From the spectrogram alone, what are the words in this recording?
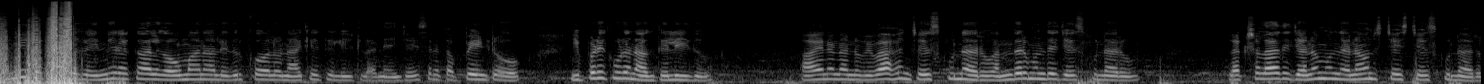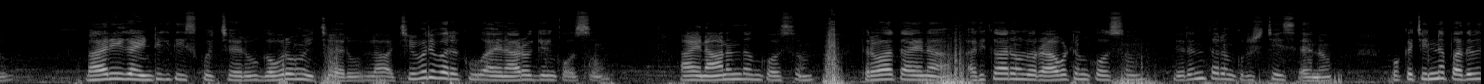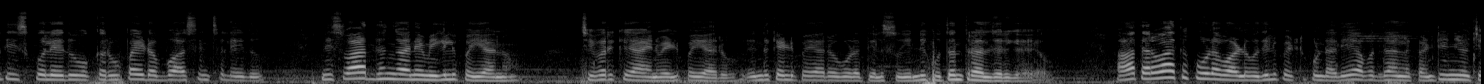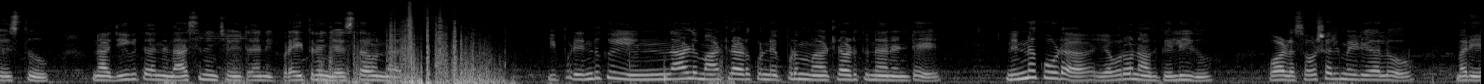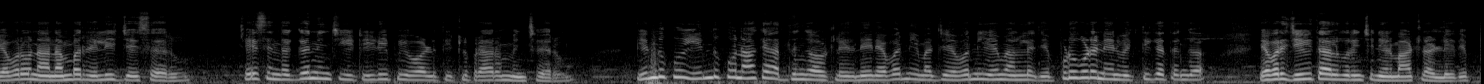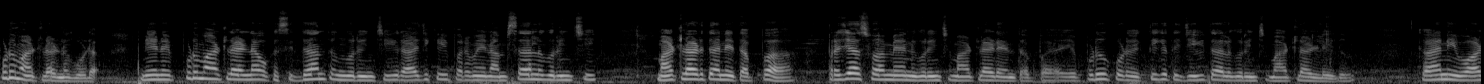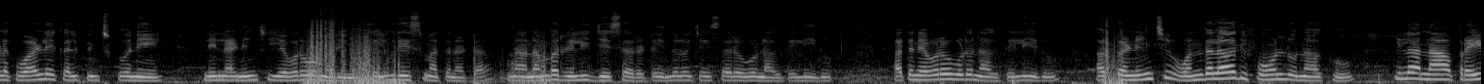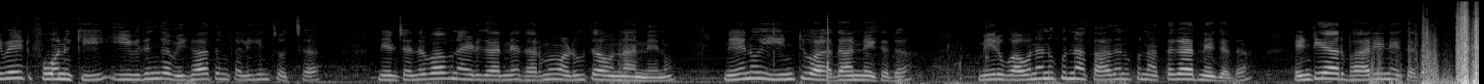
ఎన్ని రకాలుగా ఎన్ని రకాలుగా అవమానాలు ఎదుర్కోవాలో నాకే తెలియట్లా. నేను చేసిన తప్పేంటో ఇప్పటికి కూడా నాకు తెలియదు. ఆయన నన్ను వివాహం చేసుకున్నారు అందరి ముందే చేసుకున్నారు. లక్షలాది జనం ముందు అనౌన్స్ చేసి చేసుకున్నారు. భారీగా ఇంటికి తీసుకొచ్చారు గౌరవం ఇచ్చారు. లా చివరి వరకు ఆయన ఆరోగ్యం కోసం ఆయన ఆనందం కోసం తర్వాత ఆయన అధికారంలో రావటం కోసం నిరంతరం కృషి చేశాను. ఒక చిన్న పదవి తీసుకోలేదు ఒక్క రూపాయి డబ్బు ఆశించలేదు. నిస్వార్థంగానే మిగిలిపోయాను. చివరికి ఆయన వెళ్ళిపోయారు. ఎందుకు వెళ్ళిపోయారో కూడా తెలుసు. ఎన్ని కుతంత్రాలు జరిగాయో. ఆ తర్వాత కూడా వాళ్ళు వదిలిపెట్టకుండా అదే అబద్ధాలను కంటిన్యూ చేస్తూ నా జీవితాన్ని నాశనం చేయడానికి ప్రయత్నం చేస్తూ ఉన్నారు. ఇప్పుడు ఎందుకు ఇన్నాళ్ళు మాట్లాడకుండా ఎప్పుడు మాట్లాడుతున్నానంటే నిన్న కూడా ఎవరో నాకు తెలియదు వాళ్ళ సోషల్ మీడియాలో మరి ఎవరో నా నంబర్ రిలీజ్ చేశారు. చేసిన దగ్గర నుంచి ఈ టీడీపీ వాళ్ళు తిట్లు ప్రారంభించారు. ఎందుకు ఎందుకు నాకే అర్థం కావట్లేదు. నేను ఎవరిని మధ్య ఎవరిని ఏమి అనలేదు. ఎప్పుడు కూడా నేను వ్యక్తిగతంగా ఎవరి జీవితాల గురించి నేను మాట్లాడలేదు. ఎప్పుడు మాట్లాడిన కూడా. నేను ఎప్పుడు మాట్లాడినా ఒక సిద్ధాంతం గురించి రాజకీయపరమైన అంశాల గురించి మాట్లాడతానే తప్ప ప్రజాస్వామ్యాన్ని గురించి మాట్లాడాను తప్ప ఎప్పుడూ కూడా వ్యక్తిగత జీవితాల గురించి మాట్లాడలేదు. కానీ వాళ్ళకు వాళ్ళే కల్పించుకొని నిన్న నుంచి ఎవరో మరి తెలుగుదేశం అతనట నా నంబర్ రిలీజ్ చేశారట. ఎందులో చేశారో కూడా నాకు తెలియదు అతను ఎవరో కూడా నాకు తెలియదు అక్కడి నుంచి వందలాది ఫోన్లు నాకు. ఇలా నా ప్రైవేట్ ఫోన్కి ఈ విధంగా విఘాతం కలిగించవచ్చా నేను చంద్రబాబు నాయుడు గారినే ధర్మం అడుగుతా ఉన్నాను నేను. నేను ఈ ఇంటి దాన్నే కదా. మీరు అవుననుకున్నా కాదనుకున్న అత్తగారినే కదా. ఎన్టీఆర్ భార్యనే కదా.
